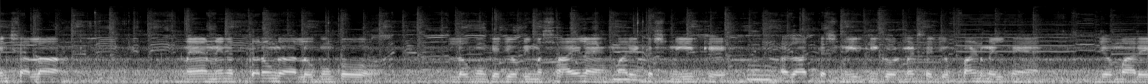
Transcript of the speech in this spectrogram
इन मैं मेहनत करूँगा लोगों को लोगों के जो भी मसाइल हैं हमारे कश्मीर के आज़ाद कश्मीर की गवर्नमेंट से जो फंड मिलते हैं जो हमारे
